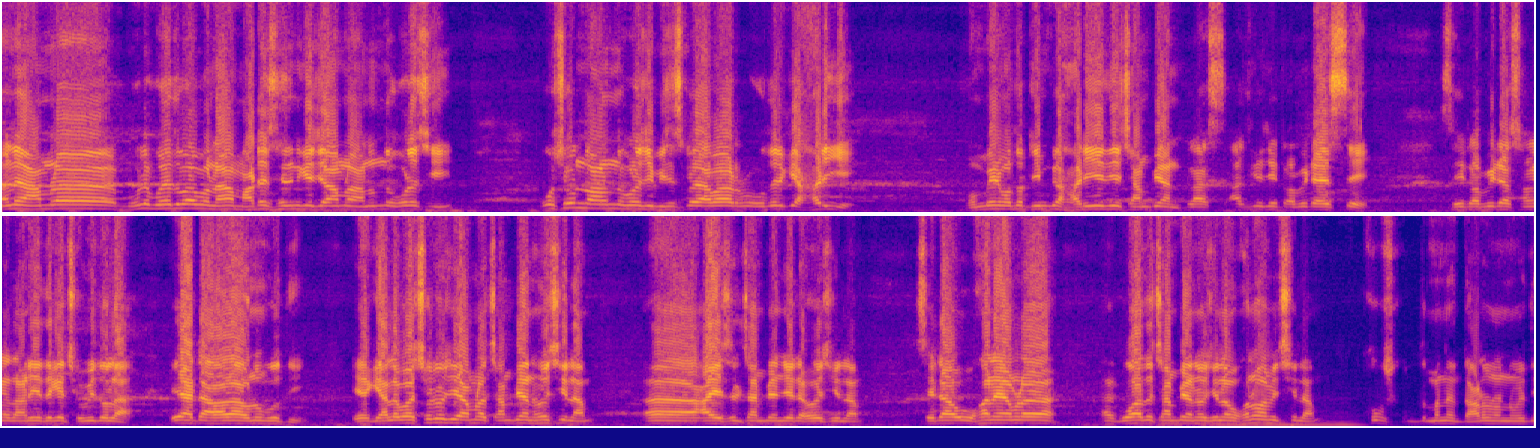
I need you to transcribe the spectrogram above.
মানে আমরা বলে বোঝাতে পারব না, মাঠে সেদিনকে যা আমরা আনন্দ করেছি প্রচণ্ড আনন্দ করেছি, বিশেষ করে আবার ওদেরকে হারিয়ে। বোম্বের মতো টিমকে হারিয়ে দিয়ে চ্যাম্পিয়ন প্লাস আজকে যে ট্রফিটা এসছে, সেই ট্রফিটার সঙ্গে দাঁড়িয়ে থেকে ছবি তোলা, এ একটা আলাদা অনুভূতি। এর গেল বছরও যে আমরা চ্যাম্পিয়ন হয়েছিলাম আইএসএল চ্যাম্পিয়ন যেটা হয়েছিলাম, সেটা ওখানে আমরা গোয়াতে চ্যাম্পিয়ন হয়েছিলাম, ওখানেও আমি ছিলাম। খুব মানে দারুণ অনুভূতি,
